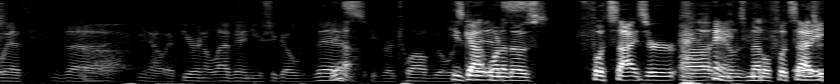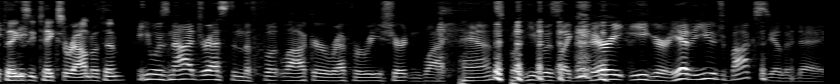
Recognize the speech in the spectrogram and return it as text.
with the you know if you're an 11 you should go with this yeah. if you're a 12 go with he's got this. one of those foot sizer uh you know those metal foot sizer he, things he takes around with him he was not dressed in the foot locker referee shirt and black pants but he was like very eager he had a huge box the other day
